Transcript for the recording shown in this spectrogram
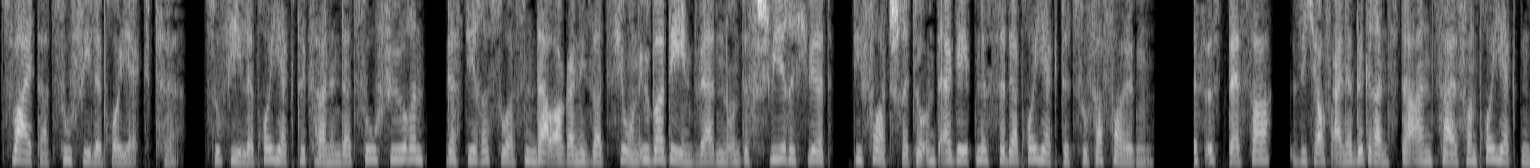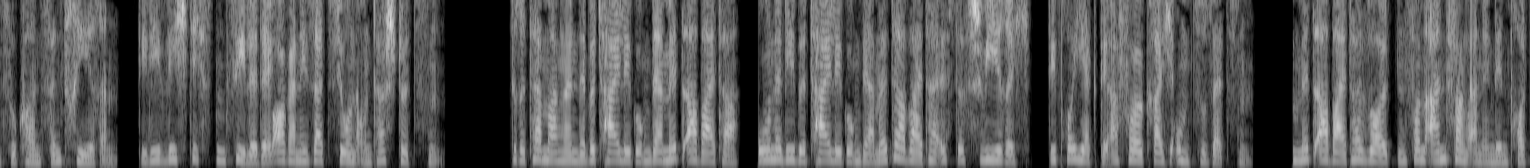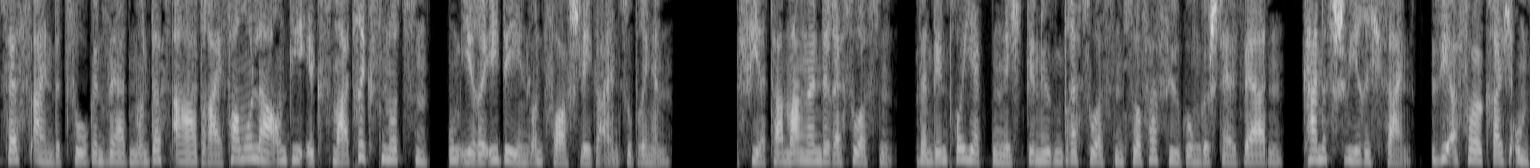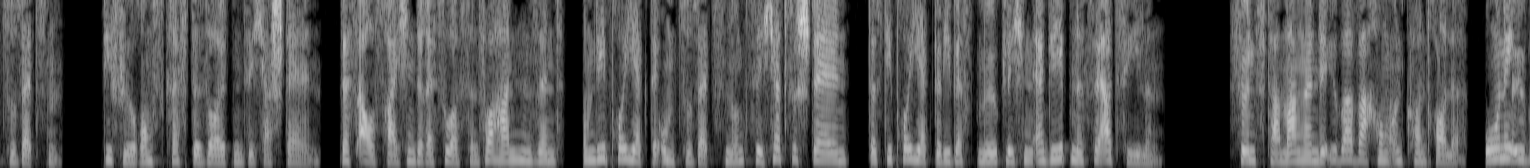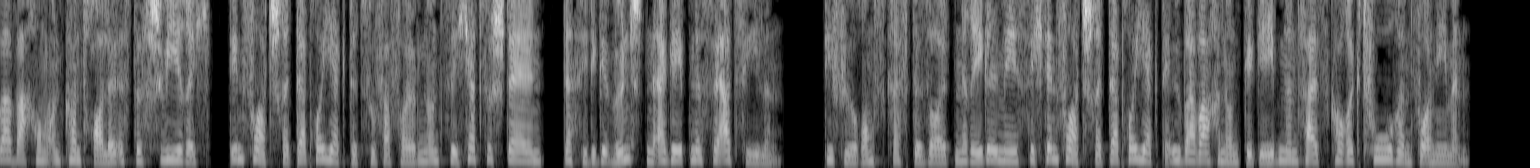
Zweiter zu viele Projekte. Zu viele Projekte können dazu führen, dass die Ressourcen der Organisation überdehnt werden und es schwierig wird, die Fortschritte und Ergebnisse der Projekte zu verfolgen. Es ist besser, sich auf eine begrenzte Anzahl von Projekten zu konzentrieren, die die wichtigsten Ziele der Organisation unterstützen. Dritter mangelnde Beteiligung der Mitarbeiter. Ohne die Beteiligung der Mitarbeiter ist es schwierig, die Projekte erfolgreich umzusetzen. Mitarbeiter sollten von Anfang an in den Prozess einbezogen werden und das A3-Formular und die X-Matrix nutzen, um ihre Ideen und Vorschläge einzubringen. Vierter mangelnde Ressourcen. Wenn den Projekten nicht genügend Ressourcen zur Verfügung gestellt werden, kann es schwierig sein, sie erfolgreich umzusetzen. Die Führungskräfte sollten sicherstellen, dass ausreichende Ressourcen vorhanden sind, um die Projekte umzusetzen und sicherzustellen, dass die Projekte die bestmöglichen Ergebnisse erzielen. Fünfter mangelnde Überwachung und Kontrolle. Ohne Überwachung und Kontrolle ist es schwierig, den Fortschritt der Projekte zu verfolgen und sicherzustellen, dass sie die gewünschten Ergebnisse erzielen. Die Führungskräfte sollten regelmäßig den Fortschritt der Projekte überwachen und gegebenenfalls Korrekturen vornehmen.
